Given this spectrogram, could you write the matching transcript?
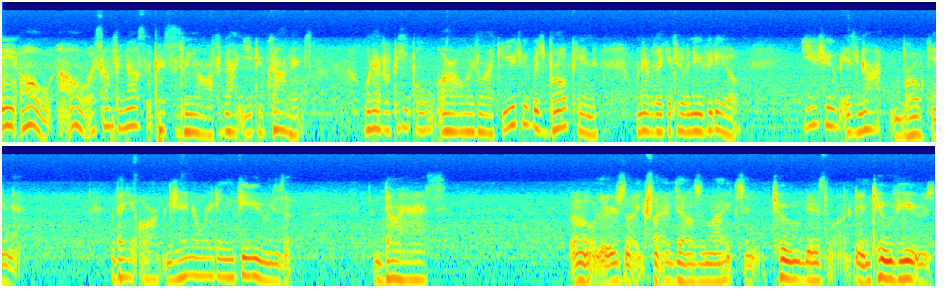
And oh, oh, something else that pisses me off about YouTube comments. Whenever people are always like, YouTube is broken whenever they get to a new video. YouTube is not broken. They are generating views. Dumbass. Oh, there's like 5,000 likes and two dislikes and two views.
